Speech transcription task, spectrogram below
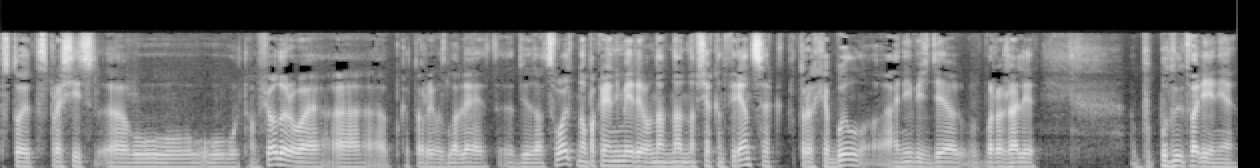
стоит спросить э, у, у там, Федорова, э, который возглавляет 19 вольт. Но, по крайней мере, на, на, на всех конференциях, в которых я был, они везде выражали удовлетворение.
